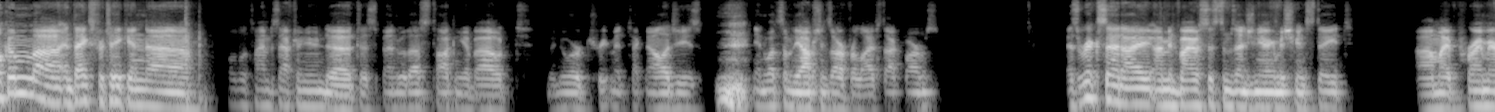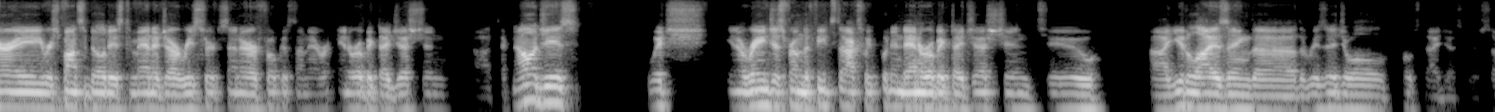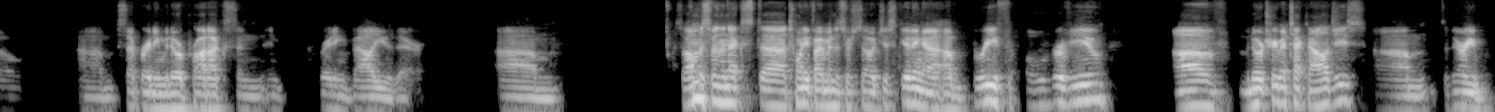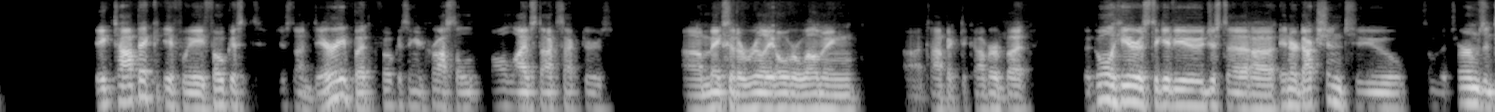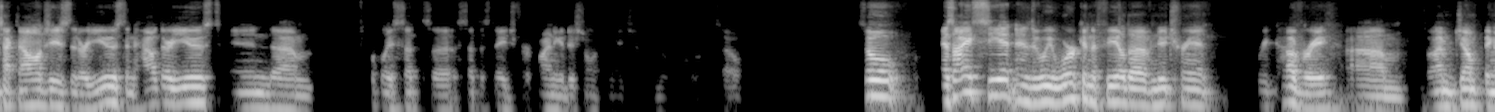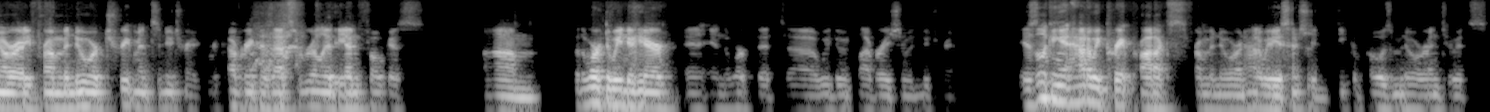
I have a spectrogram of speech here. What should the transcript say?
Welcome, uh, and thanks for taking uh, a little time this afternoon to, to spend with us talking about manure treatment technologies and what some of the options are for livestock farms. As Rick said, I, I'm in biosystems engineering at Michigan State. Uh, my primary responsibility is to manage our research center focused on anaerobic digestion uh, technologies, which you know ranges from the feedstocks we put into anaerobic digestion to uh, utilizing the, the residual post-digester um, separating manure products and, and, creating value there. Um, so I'm going to spend the next uh, 25 minutes or so just giving a, a brief overview of manure treatment technologies. Um, it's a very big topic if we focused just on dairy, but focusing across the, all livestock sectors uh, makes it a really overwhelming uh, topic to cover. But the goal here is to give you just an introduction to the terms and technologies that are used and how they're used, and um, hopefully set uh, set the stage for finding additional information. So, so as I see it, and as we work in the field of nutrient recovery, um, so I'm jumping already from manure treatment to nutrient recovery because that's really the end focus um, for the work that we do here and, and the work that uh, we do in collaboration with Newtrient is looking at how do we create products from manure and how do we essentially decompose manure into its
